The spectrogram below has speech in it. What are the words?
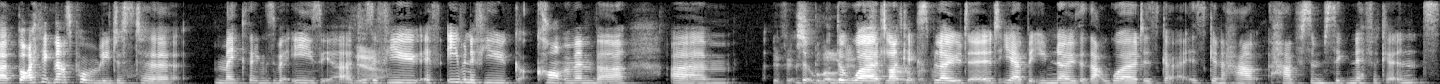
Uh, but I think that's probably just to make things a bit easier because Yeah. if you if even if you can't remember um the, exploded. the word like verb or not. exploded yeah but you know that that word is go- is going to have have some significance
